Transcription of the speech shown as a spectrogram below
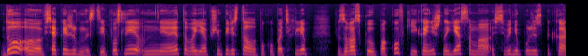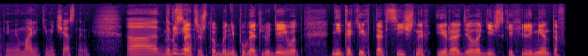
до э, всякой живности. И после этого я, в общем, перестала покупать хлеб в заводской упаковке, и, конечно, я сама сегодня пользуюсь пекарнями маленькими, частными. А, Ну, Друзья, кстати, чтобы не пугать людей, вот никаких токсичных и радиологических элементов,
